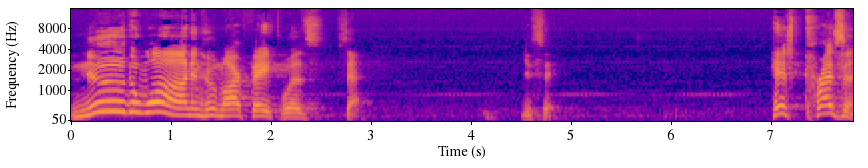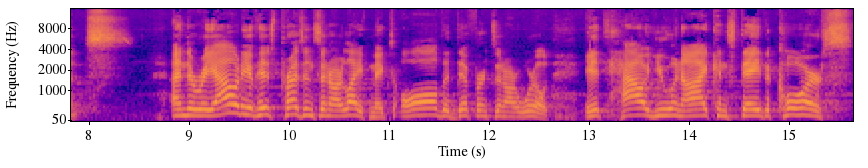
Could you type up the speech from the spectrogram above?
knew the one in whom our faith was set. You see. His presence and the reality of His presence in our life makes all the difference in our world. It's how you and I can stay the course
